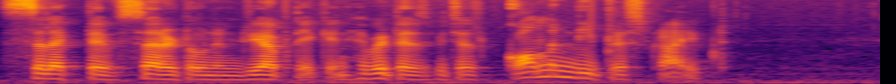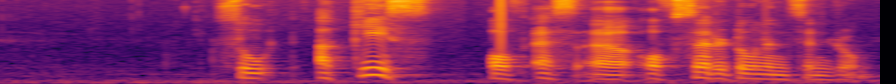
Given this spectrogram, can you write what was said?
selective serotonin reuptake inhibitors, which are commonly prescribed. So a case of, uh, of serotonin syndrome.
